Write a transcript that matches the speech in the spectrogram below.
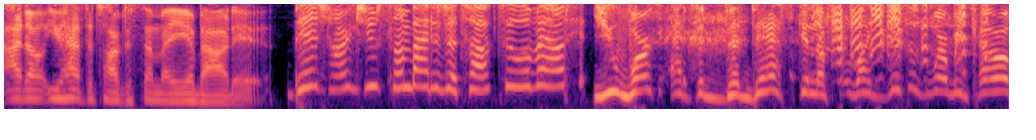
I don't. You have to talk to somebody about it." Bitch, aren't you somebody to talk to about it? You work at the, the desk in the like. This is where we go.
